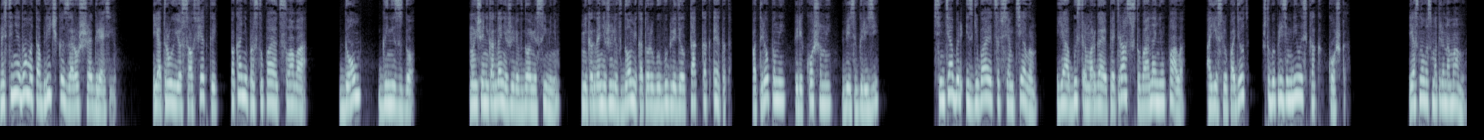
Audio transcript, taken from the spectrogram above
На стене дома табличка, заросшая грязью. Я тру ее салфеткой, пока не проступают слова «дом», «гнездо». Мы еще никогда не жили в доме с именем, никогда не жили в доме, который бы выглядел так, как этот, потрепанный, перекошенный, весь в грязи. Сентябрь изгибается всем телом, я быстро моргаю пять раз, чтобы она не упала, а если упадет, чтобы приземлилась, как кошка. Я снова смотрю на маму.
